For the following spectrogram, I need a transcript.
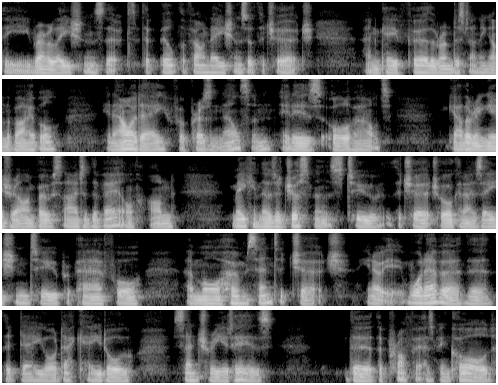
the revelations that, that built the foundations of the church and gave further understanding on the Bible. In our day, for President Nelson, it is all about gathering Israel on both sides of the veil, on making those adjustments to the church organization to prepare for a more home centered church. You know, whatever the, the day or decade or century it is, the, the prophet has been called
